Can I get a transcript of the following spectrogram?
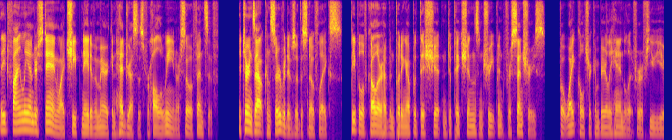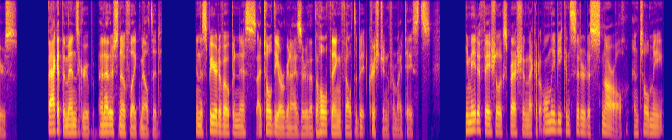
They'd finally understand why cheap Native American headdresses for Halloween are so offensive. It turns out conservatives are the snowflakes. People of color have been putting up with this shit and depictions and treatment for centuries, but white culture can barely handle it for a few years. Back at the men's group, another snowflake melted. In the spirit of openness, I told the organizer that the whole thing felt a bit Christian for my tastes. He made a facial expression that could only be considered a snarl and told me,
